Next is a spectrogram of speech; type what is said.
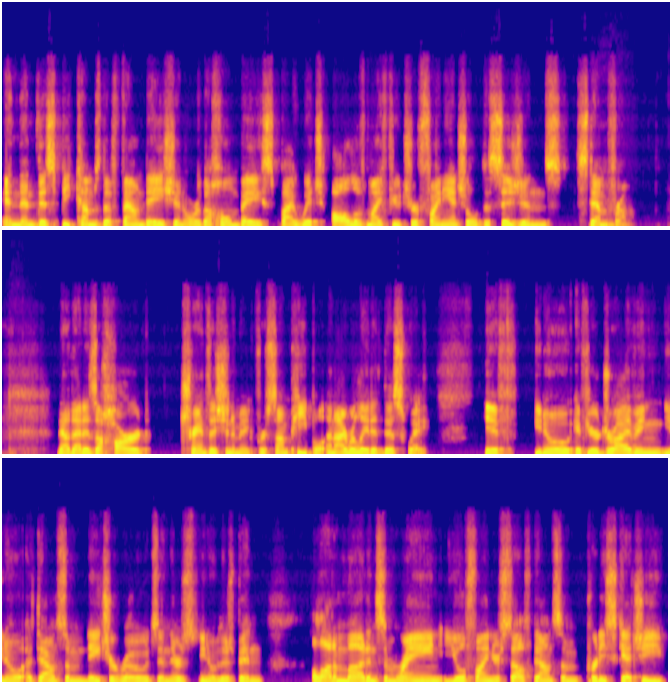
And then this becomes the foundation or the home base by which all of my future financial decisions stem mm-hmm. from. Now, that is a hard transition to make for some people. And I relate it this way if you know if you're driving you know down some nature roads and there's you know there's been a lot of mud and some rain you'll find yourself down some pretty sketchy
